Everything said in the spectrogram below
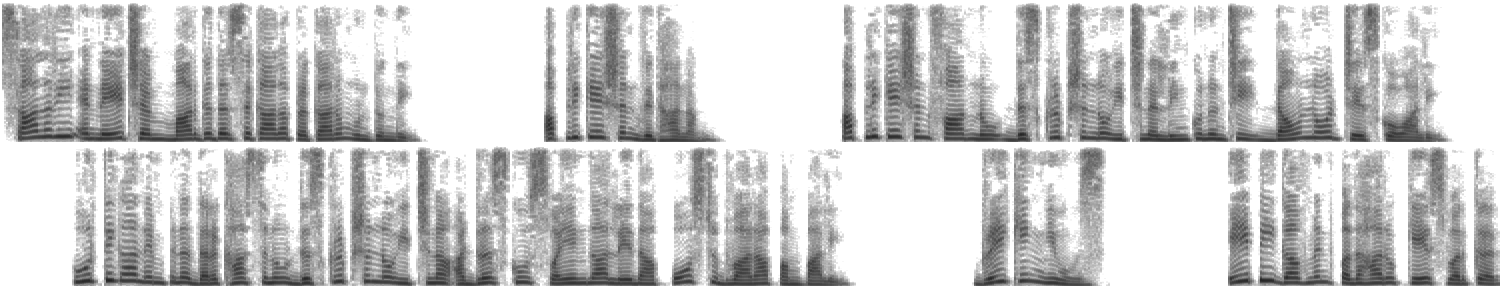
సాలరీ ఎన్హెచ్ఎం మార్గదర్శకాల ప్రకారం ఉంటుంది. అప్లికేషన్ విధానం. అప్లికేషన్ ఫార్మ్ను డిస్క్రిప్షన్లో ఇచ్చిన లింకు నుంచి డౌన్లోడ్ చేసుకోవాలి. పూర్తిగా నింపిన దరఖాస్తును డిస్క్రిప్షన్లో ఇచ్చిన అడ్రస్కు స్వయంగా లేదా పోస్ట్ ద్వారా పంపాలి. Breaking news. ఏపీ గవర్నమెంట్ పదహారు కేస్ వర్కర్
